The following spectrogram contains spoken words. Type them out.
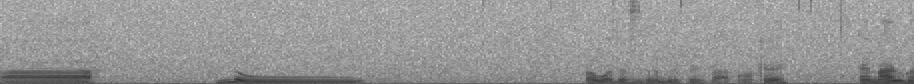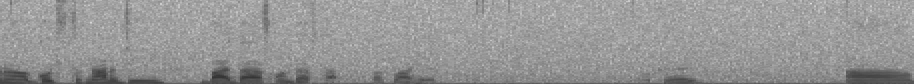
Ah. No. Oh well, this is gonna be the page background, okay? And now you're gonna go to technology, buy dash on desktop. That's right here. Okay. Um,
